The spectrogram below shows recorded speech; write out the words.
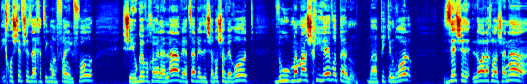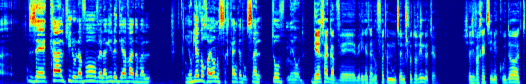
אני חושב שזה היה חצי גמר פיינל פור, שיוגב אוחיון עלה ויצא באיזה שלוש עבירות, והוא ממש חירב אותנו ב pick and roll. זה שלא הלך לו השנה, זה קל כאילו לבוא ולהגיד בדיעבד, אבל יוגב אוחיון הוא שחקן כדורסל טוב מאוד. דרך אגב, אה, בליגת האלופות הממוצעים שלו טובים יותר. שש וחצי נקודות,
